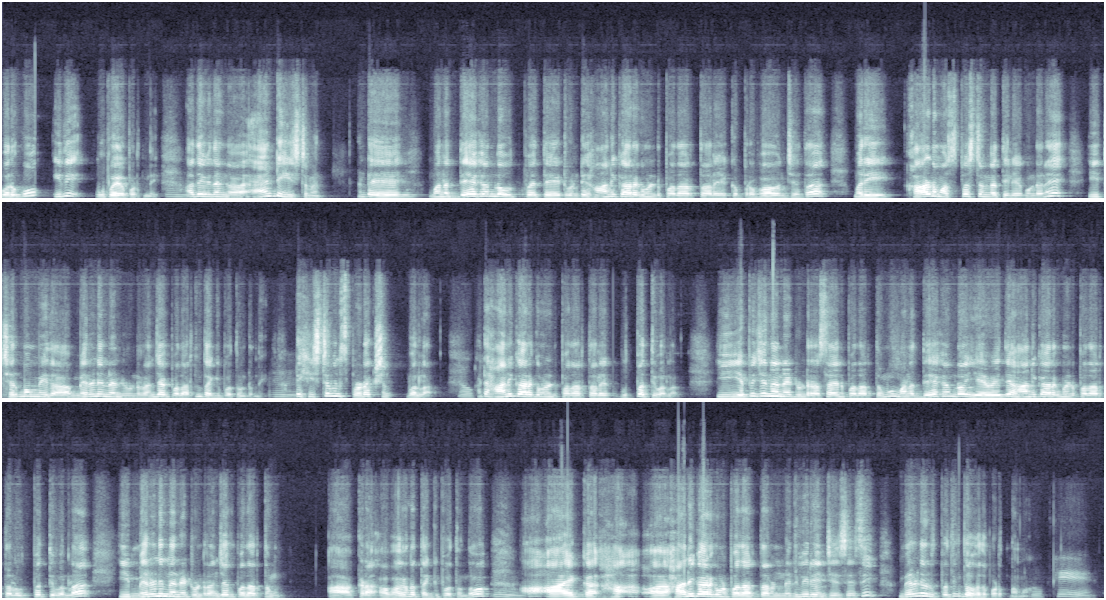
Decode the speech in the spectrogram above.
వరకు ఇది ఉపయోగపడుతుంది. అదేవిధంగా యాంటీ హిస్టమిన్ అంటే మన దేహంలో ఉత్పత్తి అయ్యేటువంటి హానికారకమైన పదార్థాల యొక్క ప్రభావం చేత మరి కారణం అస్పష్టంగా తెలియకుండానే ఈ చర్మం మీద మెరనిన్ అనేటువంటి రంజక పదార్థం తగ్గిపోతుంటుంది. అంటే హిస్టమిన్స్ ప్రొడక్షన్ వల్ల. అంటే హానికారకమైన పదార్థాల ఉత్పత్తి వల్ల. ఈ ఎపిజిన్ అనేటువంటి రసాయన పదార్థము మన దేహంలో ఏవైతే హానికారకమైన పదార్థాల ఉత్పత్తి వల్ల ఈ మెరనిన్ అనేటువంటి రంజక పదార్థం అక్కడ ఆ భాగంలో తగ్గిపోతుందో ఆ- యొక్క హానికారకమైన పదార్థాలను నిర్వీర్యం చేసేసి మెరనిన్ ఉత్పత్తికి దోహదపడుతున్నాము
